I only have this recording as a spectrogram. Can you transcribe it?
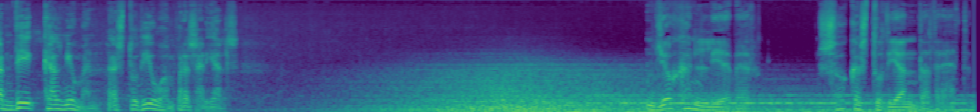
Em dic Cal Newman. Estudio empresarials. Johan Lieber. Soc estudiant de dret.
